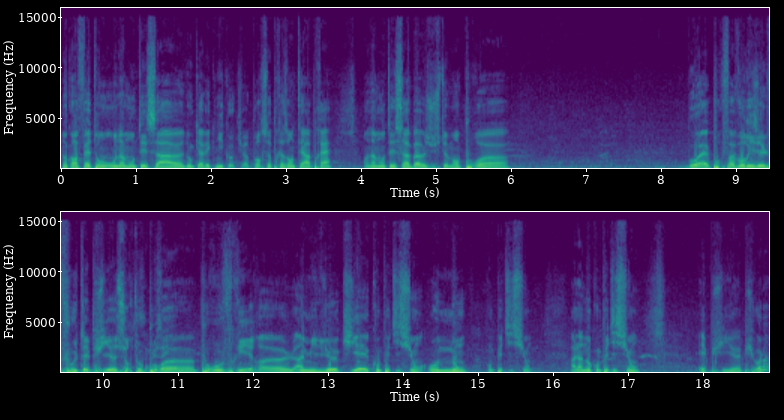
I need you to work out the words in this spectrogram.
Donc en fait, on, a monté ça euh, donc avec Nico qui va pouvoir se présenter après. On a monté ça bah, justement pour euh, ouais pour favoriser le foot et puis euh, surtout pour euh, pour ouvrir euh, un milieu qui est compétition aux non compétition, à la non compétition. Et puis euh, puis voilà.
